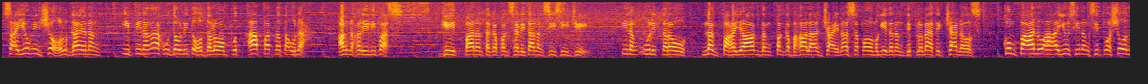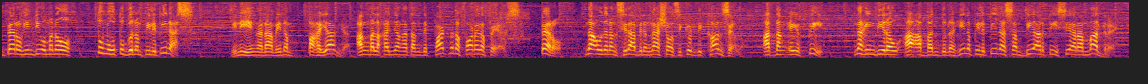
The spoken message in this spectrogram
sa Ayungin Shoal gaya ng ipinangako daw nito 24 na taon na ang nakalilipas. Gate pa ng tagapagsalita ng CCG. Ilang ulit na raw nagpahayag ng pagkabahala ang China sa pamamagitan ng diplomatic channels kung paano aayusin ang sitwasyon pero hindi umano tumutugon ng Pilipinas. Hinihinga namin ng pahayag ang Malacanang at ang Department of Foreign Affairs. Pero nauna nang sinabi ng National Security Council at ng AFP na hindi raw aabandonahin ng Pilipinas ang BRP Sierra Madre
